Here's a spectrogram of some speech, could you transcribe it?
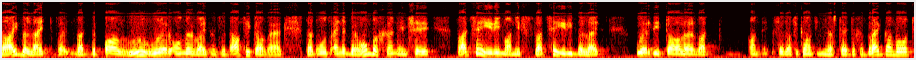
daai beleid wat, wat bepaal hoe hoër onderwys in Suid-Afrika werk, dat ons eintlik by hom begin en sê wat sê hierdie man, wat sê hierdie beleid oor die tale wat aan Suid-Afrikaanse universiteite gebruik kan word?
